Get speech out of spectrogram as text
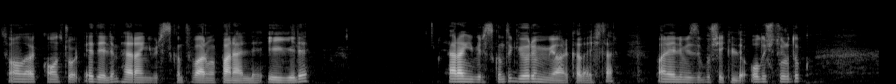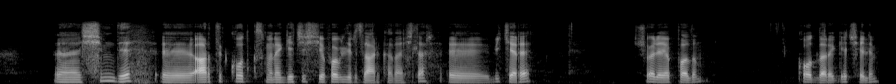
son olarak kontrol edelim. Herhangi bir sıkıntı var mı panelle ilgili. Herhangi bir sıkıntı görünmüyor arkadaşlar. Panelimizi bu şekilde oluşturduk. Ee, şimdi e, artık kod kısmına geçiş yapabiliriz arkadaşlar. Ee, bir kere şöyle yapalım. Kodlara geçelim.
